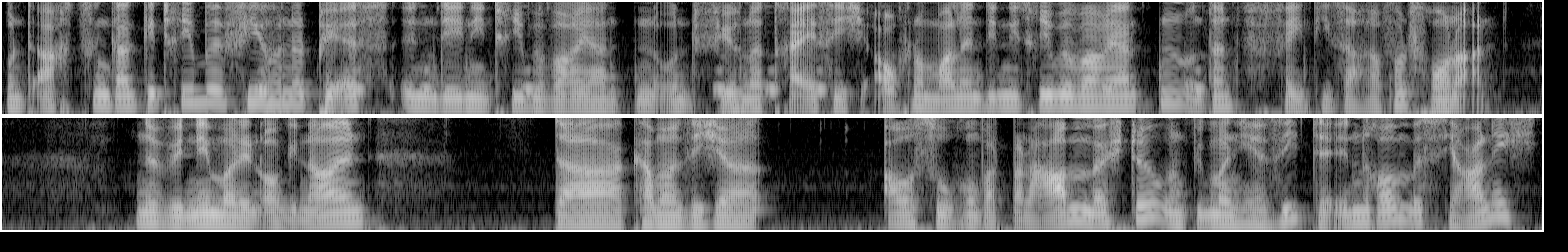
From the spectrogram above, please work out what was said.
und 18-Gang Getriebe, 400 PS in den Getriebe-Varianten und 430 auch nochmal in den Getriebe-Varianten und dann fängt die Sache von vorne an. Ne, wir nehmen mal den Originalen. Da kann man sich ja aussuchen, was man haben möchte und wie man hier sieht, der Innenraum ist ja nicht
